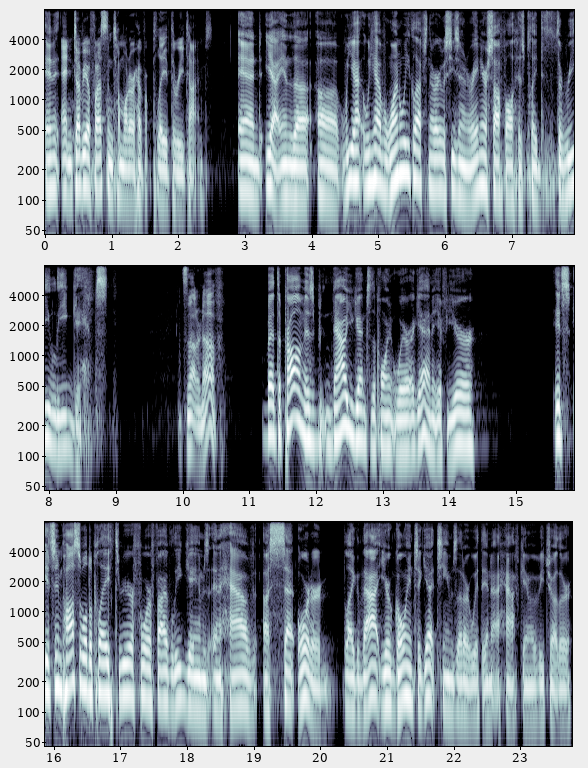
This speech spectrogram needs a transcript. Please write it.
and And WFS and Tumwater have played three times. and yeah, in the uh, we ha- we have one week left in the regular season, and Rainier softball has played three league games. It's not enough. but the problem is now you get to the point where again if you're it's it's impossible to play three or four or five league games and have a set order. Like that you're going to get teams that are within a half game of each other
